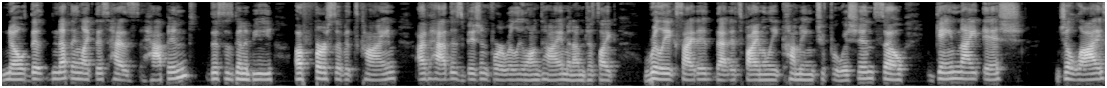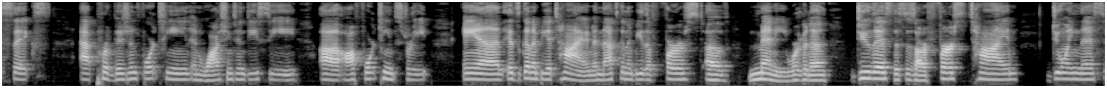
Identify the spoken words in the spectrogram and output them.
no that nothing like this has happened. This is going to be a first of its kind. I've had this vision for a really long time and i'm just like really excited that it's finally coming to fruition. So game night ish july 6th at provision 14 in washington d.c uh, off 14th street and it's going to be a time and that's going to be the first of many. We're going to do this. This is our first time doing this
